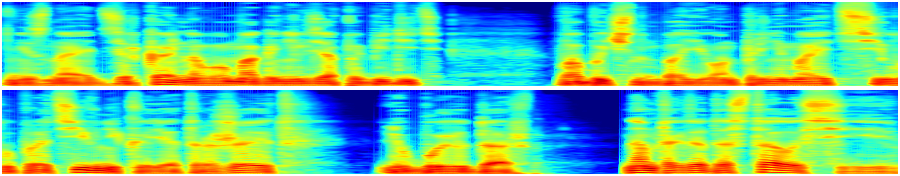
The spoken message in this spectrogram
не знает. Зеркального мага нельзя победить в обычном бою. Он принимает силу противника и отражает любой удар. Нам тогда досталось, и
